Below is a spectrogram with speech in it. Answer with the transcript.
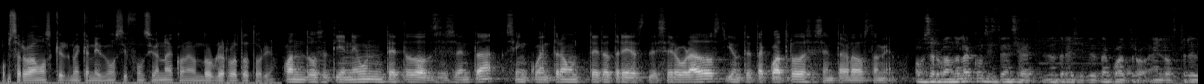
observamos que el mecanismo sí funciona con un doble rotatorio. Cuando se tiene un teta 2 de 60, se encuentra un teta 3 de 0 grados y un teta 4 de 60 grados también. Observando la consistencia de teta 3 y teta 4 en los tres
